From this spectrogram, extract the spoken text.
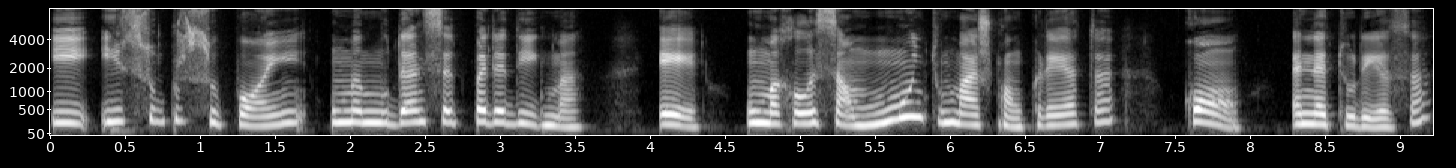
E isso pressupõe uma mudança de paradigma. É uma relação muito mais concreta com a natureza,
